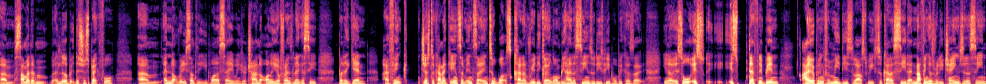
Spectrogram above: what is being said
Um, some of them a little bit disrespectful. Um, and not really something you'd want to say when you're trying to honor your friend's legacy. But again, I think just to kind of gain some insight into what's kind of really going on behind the scenes with these people because I, you know, it's all it's it's definitely been eye opening for me these last weeks to kind of see that nothing has really changed in the scene.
